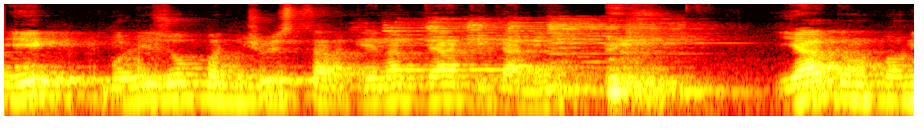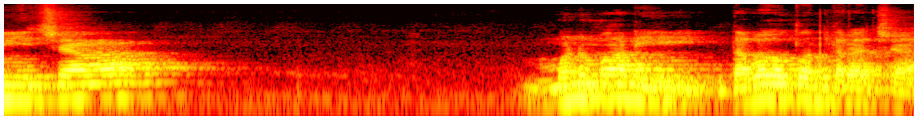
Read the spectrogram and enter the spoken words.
एक बळी जो पंचवीस तारखेला त्या ठिकाणी या कंपनीच्या मनमानी दबाव तंत्राच्या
